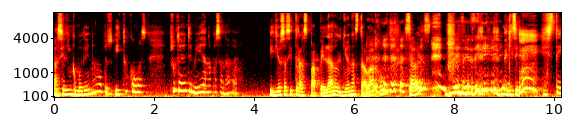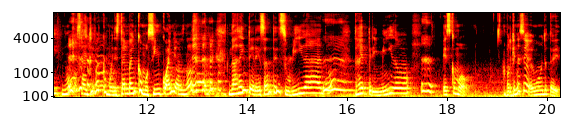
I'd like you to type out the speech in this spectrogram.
Así alguien como de, no, pues, ¿y tú cómo vas? Absolutamente en mi vida no pasa nada. Y Dios así traspapelado el guion hasta abajo, ¿sabes? Sí, sí, sí. De que dice, ¡Ah! este, ¿no? O sea, lleva como en stand-by como cinco años, ¿no? O sea, nada interesante en su vida, ¿no? Está deprimido. Es como, porque en ese momento te,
